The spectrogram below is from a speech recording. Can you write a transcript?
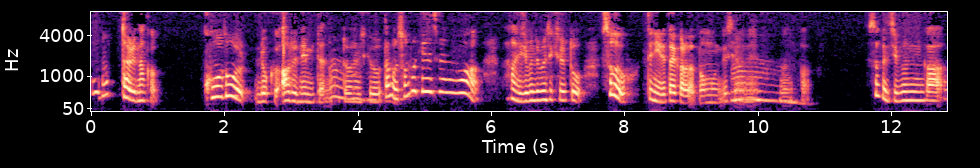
思ったよりなんか、行動力あるね、みたいなこと言われるんですけど、多分その源泉は、確かに自分で分析すると、すぐ手に入れたいからだと思うんですよね。うんなんか、すぐ自分が、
